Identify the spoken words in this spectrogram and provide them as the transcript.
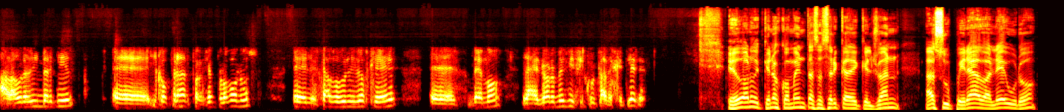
a la hora de invertir eh, y comprar, por ejemplo, bonos en Estados Unidos que eh, vemos las enormes dificultades que tienen. Eduardo, ¿qué nos comentas acerca de que el yuan ha superado al euro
